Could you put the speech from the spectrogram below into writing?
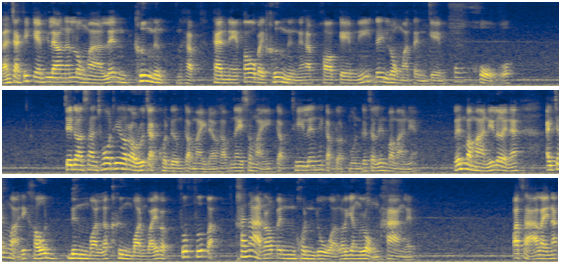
หลังจากที่เกมที่แล้วนั้นลงมาเล่นครึ่งหนึ่งนะครับแทนเนโต้ไปครึ่งหนึ่งนะครับ พอเกมนี้ได้ลงมาเต็มเกม โอ้โห เจดอนซานโชที่เรารู้จักคนเดิมกลับมาอีกแล้วครับ ในสมัยกับที่เล่นให้กับดอทมุนก็จะเล่นประมาณนี้เล่นประมาณนี้เลยนะ ไอจังหวะที่เขาดึงบอลแล้วคึงบอลไว้แบบฟึบฟึบอะขนาดเราเป็นคนดูอะเรายังหลงทางเลย ภาษาอะไรนัก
